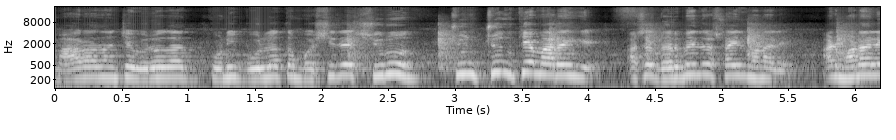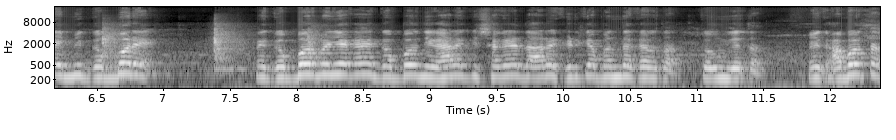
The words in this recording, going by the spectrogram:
महाराजांच्या विरोधात कोणी बोललं तर मशिदीत शिरून चुन चुनके मारेंगे असं धर्मेंद्र साईज म्हणाले. आणि म्हणाले मी गब्बर आहे. म्हणजे गब्बर म्हणजे काय? गब्बर निघालं की सगळ्या दारं खिडक्या बंद करतात करून घेतात. म्हणजे घाबरतात.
